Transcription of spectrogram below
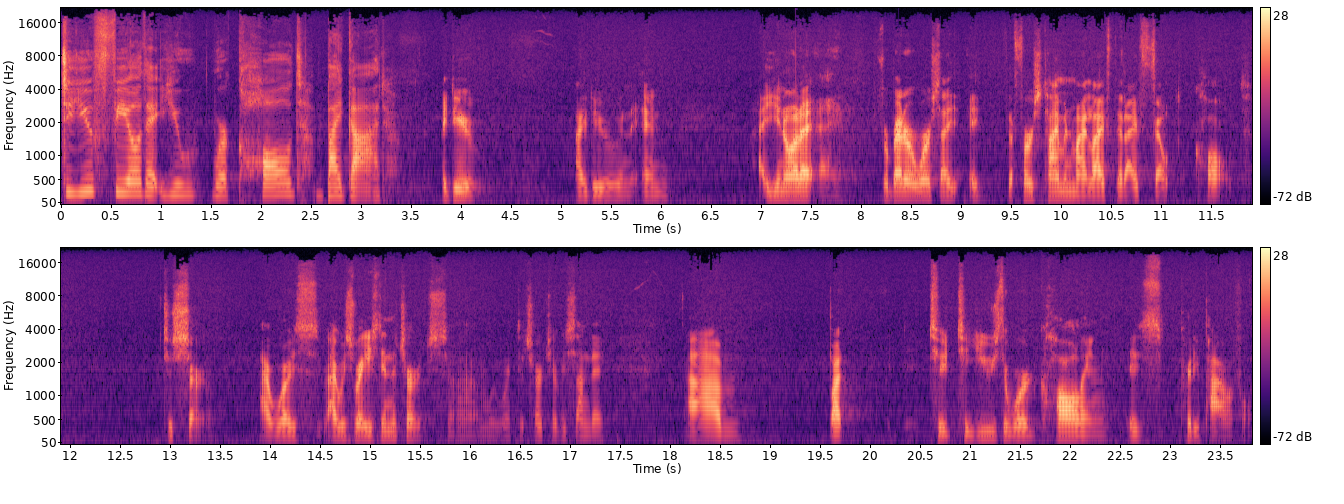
Do you feel that you were called by God? I do, I do, and and uh, you know what? I, I for better or worse, I it, the first time in my life that I felt called to serve. I was I was raised in the church. Um, we went to church every Sunday, um, but to to use the word calling is pretty powerful.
